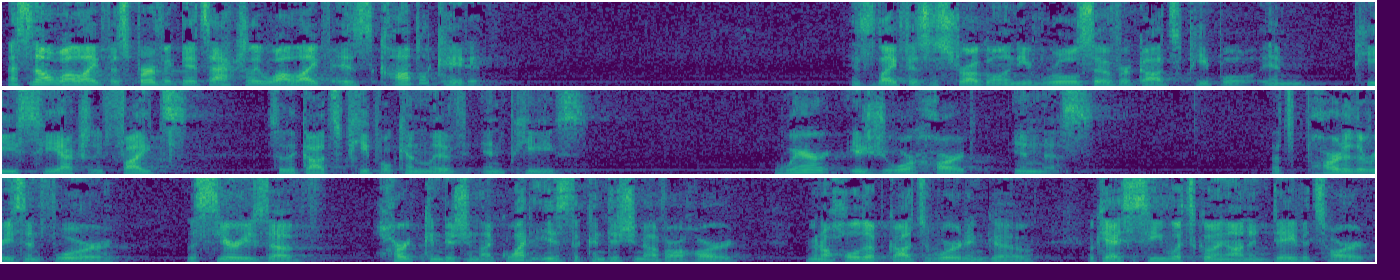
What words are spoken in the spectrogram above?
that's not while life is perfect, it's actually while life is complicated. His life is a struggle, and he rules over God's people in peace. He actually fights so that God's people can live in peace. Where is your heart in this? That's part of the reason for the series of heart condition. Like, what is the condition of our heart? We're going to hold up God's word and go, okay, I see what's going on in David's heart,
